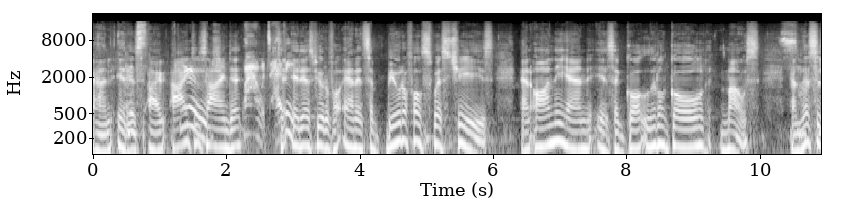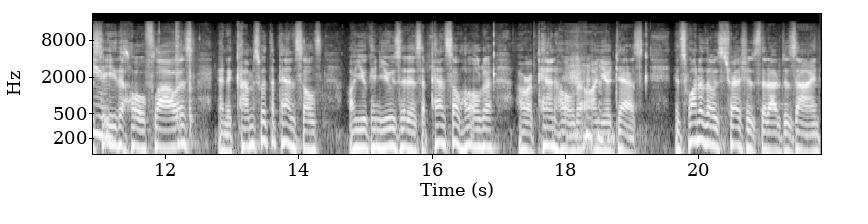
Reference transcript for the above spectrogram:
And it is, I, I designed it. Wow, it's heavy. It is beautiful. And it's a beautiful Swiss cheese. And on the end is a gold, little gold mouse. and this is to either hold flowers, and it comes with the pencils, or you can use it as a pencil holder or a pen holder on your desk. It's one of those treasures that I've designed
